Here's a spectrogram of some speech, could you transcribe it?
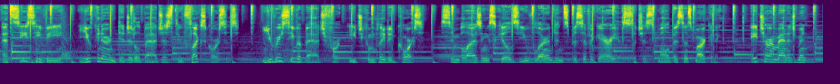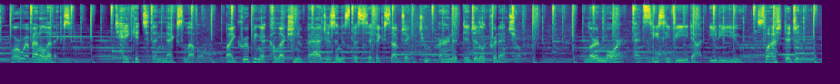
At CCV, you can earn digital badges through Flex courses. You receive a badge for each completed course, symbolizing skills you've learned in specific areas such as small business marketing, HR management, or web analytics. Take it to the next level by grouping a collection of badges in a specific subject to earn a digital credential. Learn more at ccv.edu/digital.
